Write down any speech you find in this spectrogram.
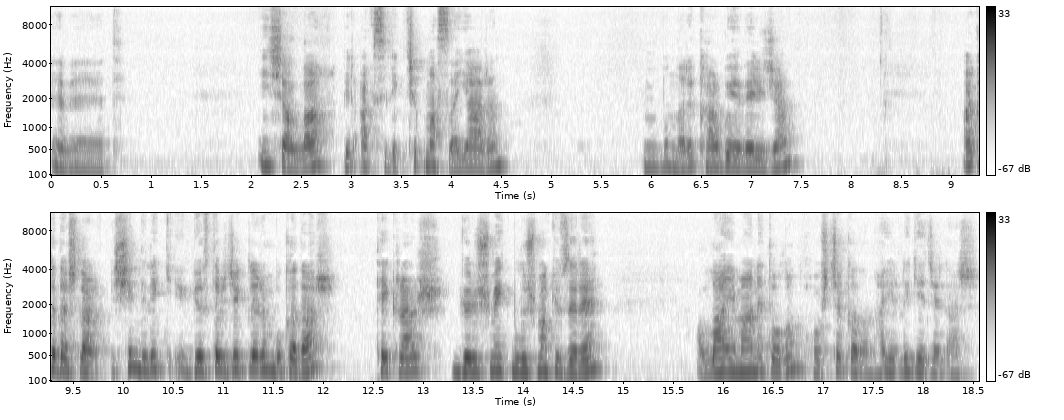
Evet. İnşallah bir aksilik çıkmazsa yarın bunları kargoya vereceğim. Arkadaşlar şimdilik göstereceklerim bu kadar. Tekrar görüşmek, buluşmak üzere. Allah'a emanet olun. Hoşça kalın. Hayırlı geceler.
